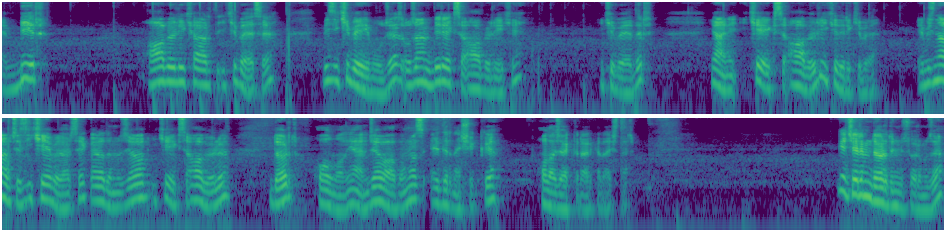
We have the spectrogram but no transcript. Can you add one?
E 1 A bölü 2 artı 2B ise biz 2B'yi bulacağız. O zaman 1 eksi A bölü 2 2B'dir. Yani 2 eksi A bölü 2'dir 2B. E biz ne yapacağız? 2'ye bölersek aradığımız cevap 2 eksi a bölü 4 olmalı. Yani cevabımız Edirne şıkkı olacaktır arkadaşlar. Geçelim dördüncü sorumuza.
